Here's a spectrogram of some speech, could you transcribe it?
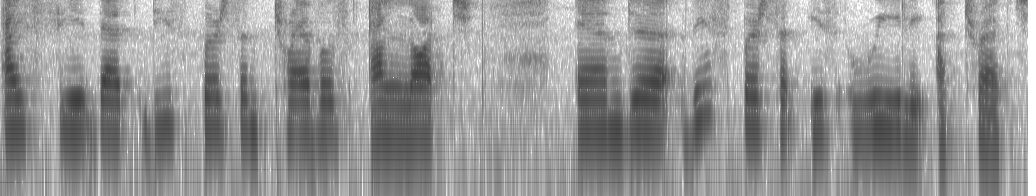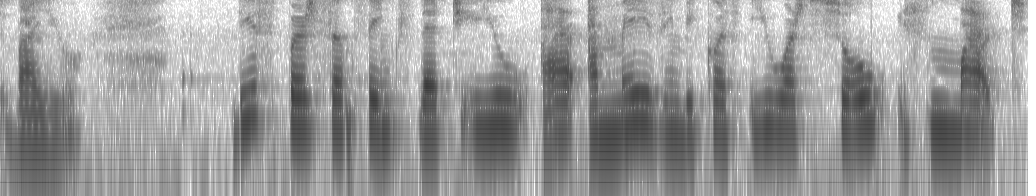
I see that this person travels a lot. And uh, this person is really attracted by you. This person thinks that you are amazing because you are so smart.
